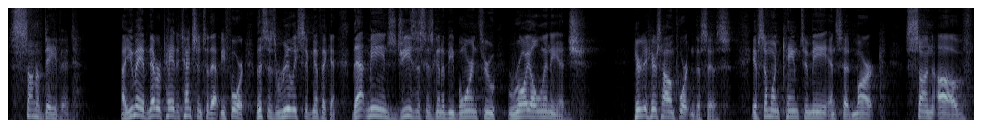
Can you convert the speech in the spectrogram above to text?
son of David. Now, you may have never paid attention to that before. This is really significant. That means Jesus is going to be born through royal lineage. Here, here's how important this is. If someone came to me and said, Mark, son of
